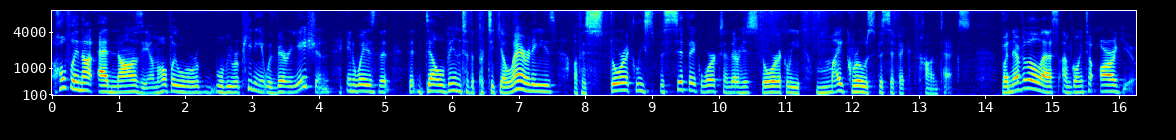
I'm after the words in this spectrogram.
hopefully not ad nauseum. Hopefully, we'll, re- we'll be repeating it with variation in ways that that delve into the particularities of historically specific works and their historically micro specific contexts. But nevertheless, I'm going to argue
